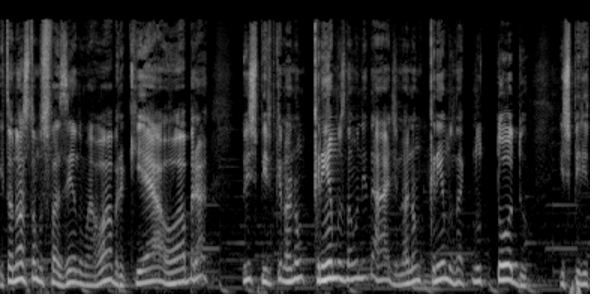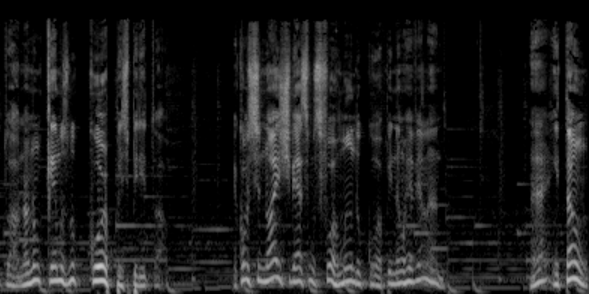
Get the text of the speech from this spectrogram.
Então nós estamos fazendo uma obra que é a obra do Espírito, porque nós não cremos na unidade, nós não cremos no todo espiritual, nós não cremos no corpo espiritual. É como se nós estivéssemos formando o corpo e não revelando. Né? Então,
